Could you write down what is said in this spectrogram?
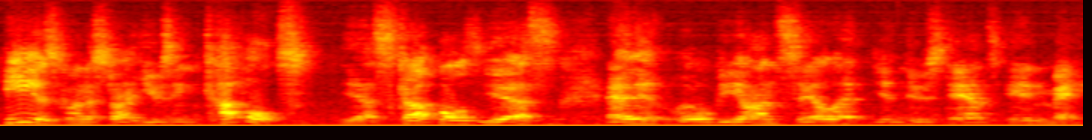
He is going to start using couples. Yes, couples, yes. And it will be on sale at your newsstands in May.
